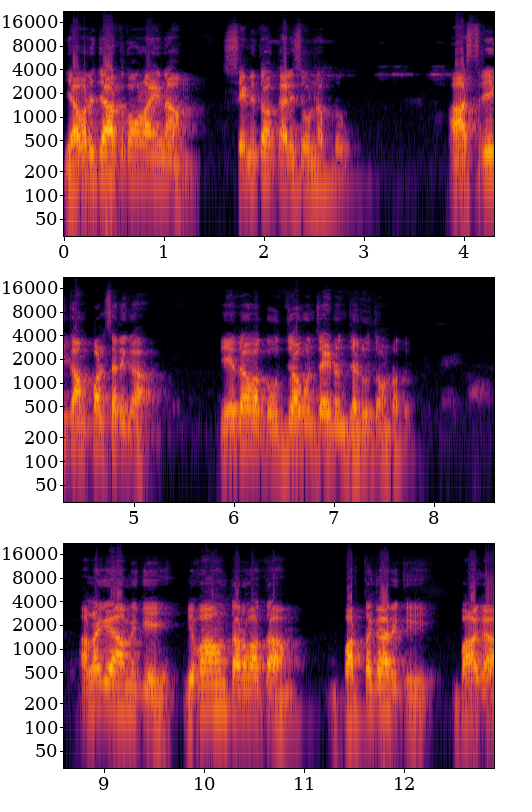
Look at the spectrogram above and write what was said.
ఎవరి జాతకంలో అయినా శనితో కలిసి ఉన్నప్పుడు ఆ స్త్రీ కంపల్సరిగా ఏదో ఒక ఉద్యోగం చేయడం జరుగుతూ ఉంటుంది. అలాగే ఆమెకి వివాహం తర్వాత భర్త గారికి బాగా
